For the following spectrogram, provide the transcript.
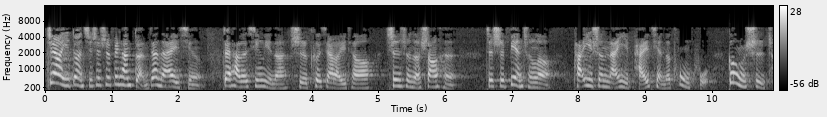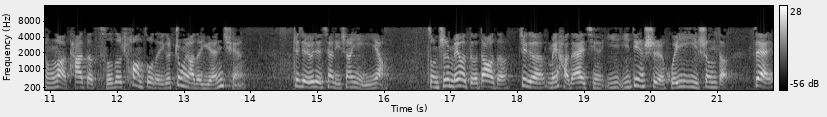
这样一段其实是非常短暂的爱情，在他的心里呢是刻下了一条深深的伤痕，这是变成了他一生难以排遣的痛苦，更是成了他的词的创作的一个重要的源泉。这就有点像李商隐一样。总之，没有得到的这个美好的爱情，一一定是回忆一生的，在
